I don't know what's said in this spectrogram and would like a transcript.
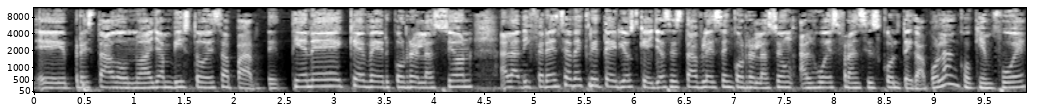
eh, prestado, no hayan visto esa parte, tiene que ver con relación a la diferencia de criterios que ellas establecen con relación al juez Francisco Ortega Polanco, quien fue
